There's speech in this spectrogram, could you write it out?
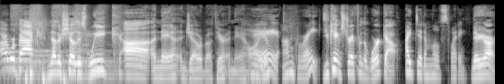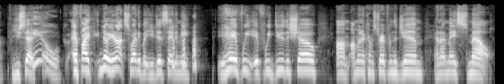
All right, we're back. Another show this week. Uh, Anea and Joe are both here. Anea, how are you? Hey, I'm great. You came straight from the workout. I did. I'm a little sweaty. There you are. You said, Ew. if I no, you're not sweaty, but you did say to me, "Hey, if we if we do the show, um, I'm gonna come straight from the gym, and I may smell."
